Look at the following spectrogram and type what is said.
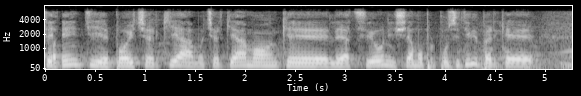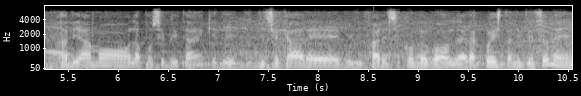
E poi cerchiamo, cerchiamo anche le azioni, siamo propositivi perché abbiamo la possibilità anche di, di, di cercare di fare il secondo gol, era questa l'intenzione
